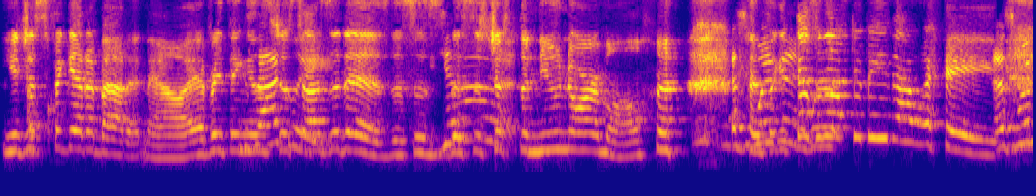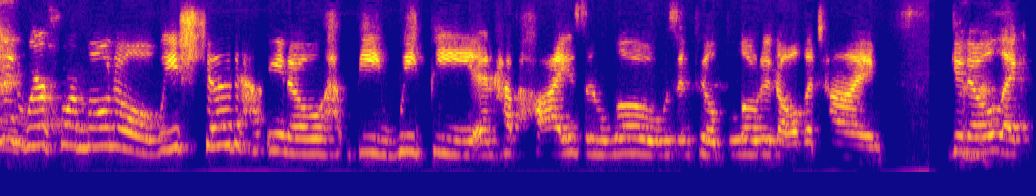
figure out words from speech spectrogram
You just of forget about it now. Everything exactly. is just as it is. This is yeah. this is just the new normal. As women, like, it doesn't have to be that way. As women we're hormonal. We should you know be weepy and have highs and lows and feel bloated all the time you know uh-huh. like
